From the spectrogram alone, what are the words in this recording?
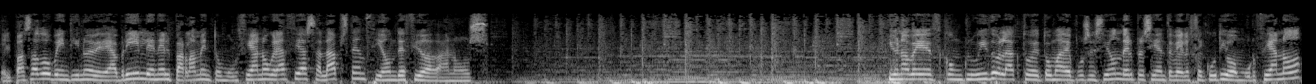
el pasado 29 de abril en el Parlamento murciano gracias a la abstención de Ciudadanos. Y una vez concluido el acto de toma de posesión del presidente del Ejecutivo murciano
